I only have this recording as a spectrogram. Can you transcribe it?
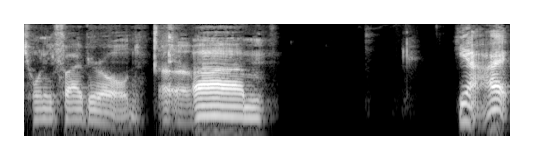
25 year old. Um, yeah, I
